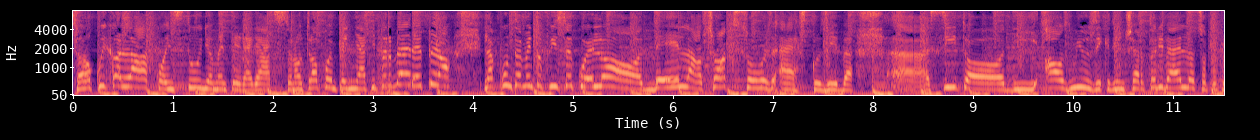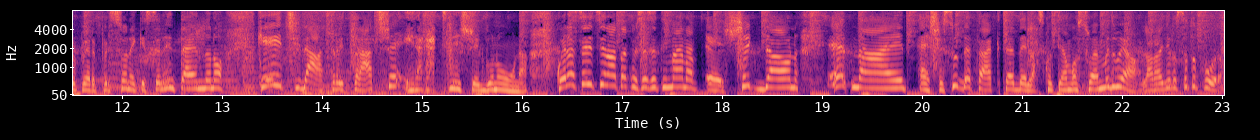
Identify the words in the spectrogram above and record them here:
sono qui con l'acqua in studio mentre i ragazzi sono troppo impegnati per bere, però l'appuntamento fisso è quello della Truck Source Exclusive, uh, sito di house music di un certo livello, cioè proprio per persone che se ne intendono, che ci dà tre tracce e i ragazzi ne scelgono una. Quella selezionata questa settimana è Shakedown at Night, esce su Defected e l'ascoltiamo su M2O, la radio dello stato puro.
